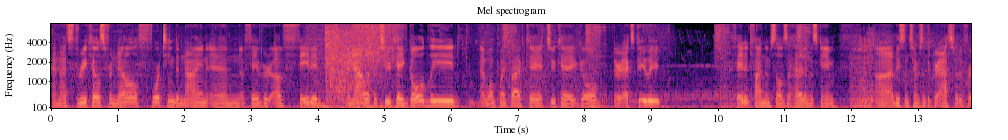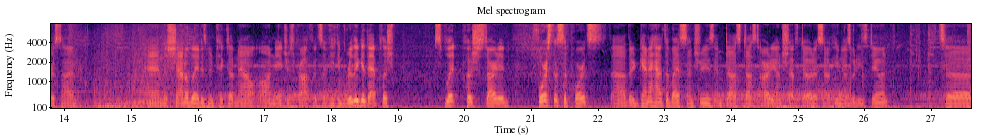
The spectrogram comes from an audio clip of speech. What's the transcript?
And that's three kills for Nil, 14 to 9 in a favor of Faded. And now with a 2k gold lead, at 1.5k, 2k gold, or XP lead, Faded find themselves ahead in this game, uh, at least in terms of the grass for the first time. And the Shadow Blade has been picked up now on Nature's Prophet, so he can really get that push, split push started, force the supports. Uh, they're gonna have to buy sentries and dust. Dust already on Chef Dota, so he knows what he's doing to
